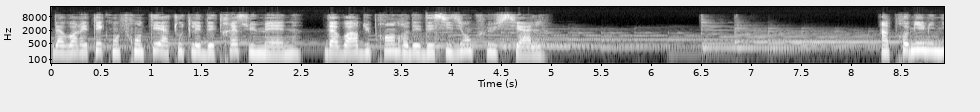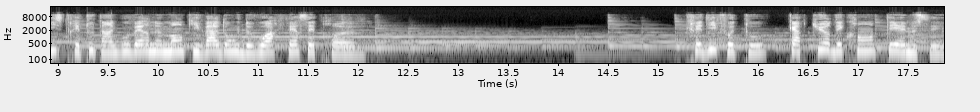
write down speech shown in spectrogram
d'avoir été confronté à toutes les détresses humaines, d'avoir dû prendre des décisions cruciales. Un Premier ministre et tout un gouvernement qui va donc devoir faire ses preuves. Crédit photo, capture d'écran TMC.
